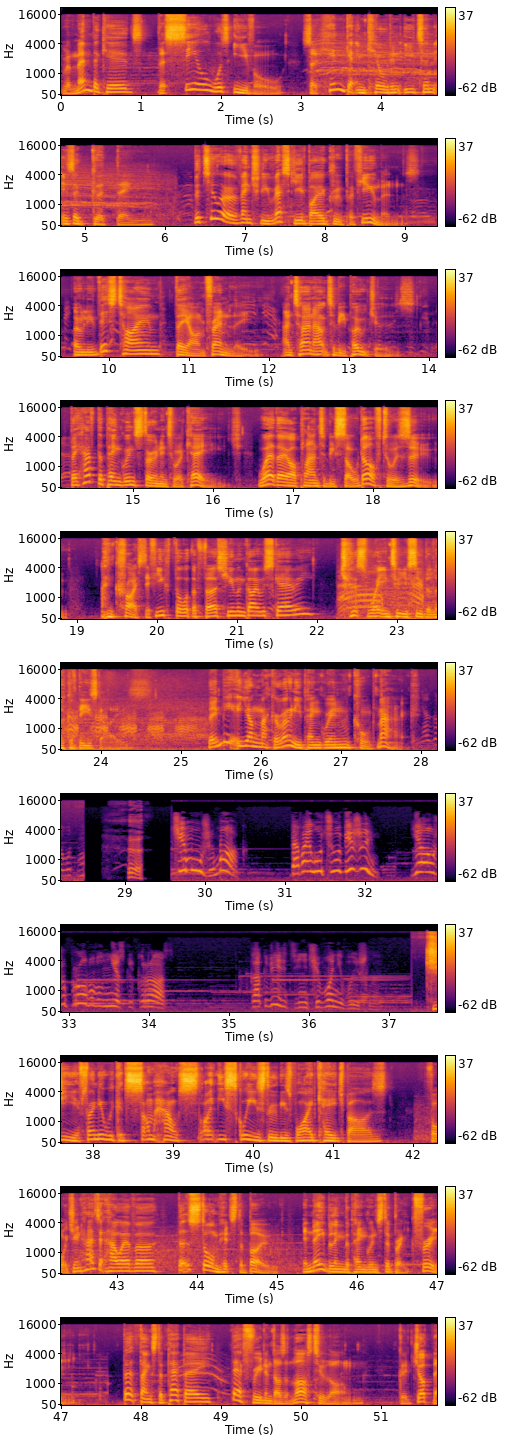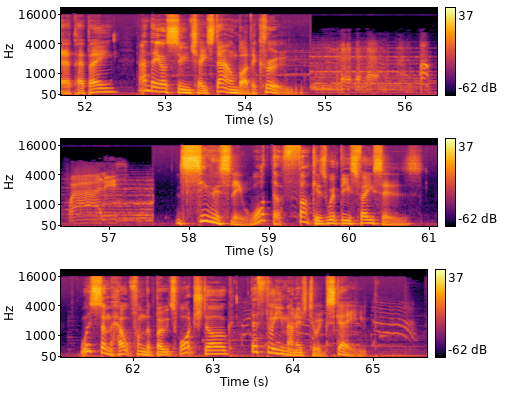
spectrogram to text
Remember kids, the seal was evil, so him getting killed and eaten is a good thing. The two are eventually rescued by a group of humans, only this time they aren't friendly, and turn out to be poachers. They have the penguins thrown into a cage, where they are planned to be sold off to a zoo. And Christ, if you thought the first human guy was scary, just wait until you see the look of these guys. They meet a young macaroni penguin called Mac. Меня зовут М- Чему же, Мак? Давай лучше убежим. Я уже пробовал несколько раз. Как видите, ничего не вышло. Gee, if only we could somehow slightly squeeze through these wide cage bars. Fortune has it, however, that a storm hits the boat, enabling the penguins to break free. But thanks to Pepe, their freedom doesn't last too long. Good job there, Pepe, and they are soon chased down by the crew. Seriously, what the fuck is with these faces? With some help from the boat's watchdog, the three manage to escape.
